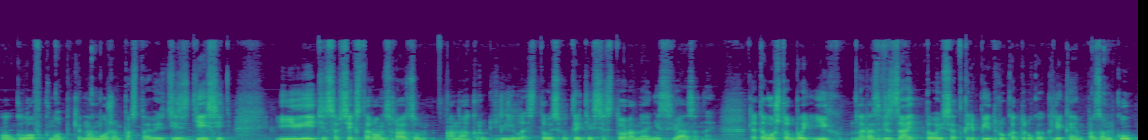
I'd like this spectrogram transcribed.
углов кнопки. Мы можем поставить здесь 10. И видите, со всех сторон сразу она округлилась. То есть вот эти все стороны, они связаны. Для того, чтобы их развязать, то есть открепить друг от друга, кликаем по замку.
